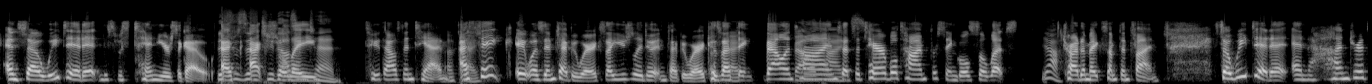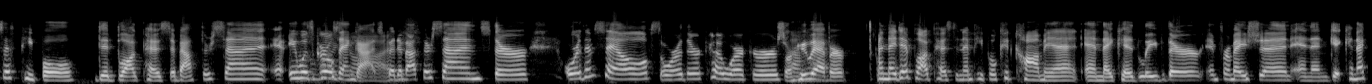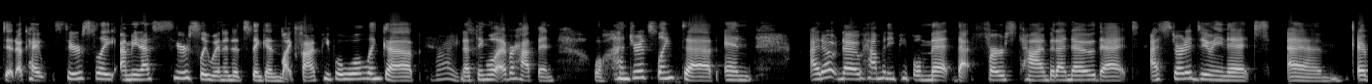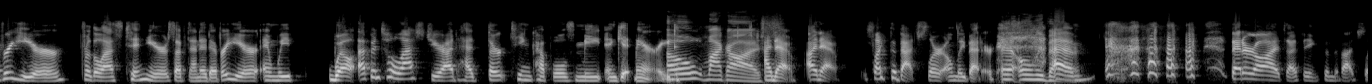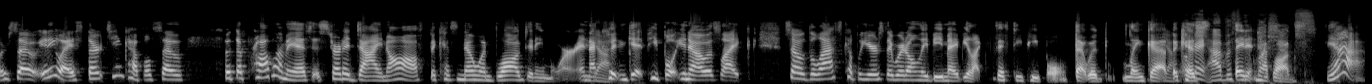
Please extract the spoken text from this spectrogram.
And so we did it. This was 10 years ago. This was in actually, 2010. 2010. Okay. I think it was in February because I usually do it in February because okay. I think Valentine's, Valentine's, that's a terrible time for singles. So let's yeah. try to make something fun. So we did it, and hundreds of people did blog posts about their son. It was oh girls and guys, but about their sons, their or themselves or their coworkers or uh-huh. whoever and they did blog posts and then people could comment and they could leave their information and then get connected. Okay seriously i mean i seriously went in it's thinking like five people will link up. Right. Nothing will ever happen. Well hundreds linked up and i don't know how many people met that first time but i know that i started doing it um, every year for the last 10 years. I've done it every year and we well up until last year i'd had 13 couples meet and get married. Oh my gosh. I know i know it's like The Bachelor, only better. Uh, only better. Um, better odds, I think, than The Bachelor. So, anyways, 13 couples. So, but the problem is it started dying off because no one blogged anymore. And yeah. I couldn't get people, you know, I was like, so the last couple years, there would only be maybe like 50 people that would link up yeah. because okay, they didn't questions. have blogs. Yeah.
